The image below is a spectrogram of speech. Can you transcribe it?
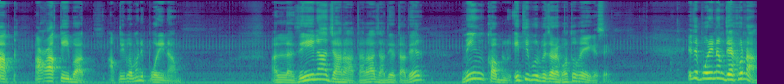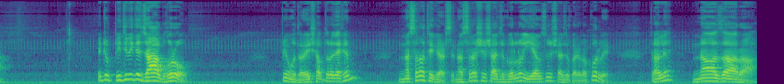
আক, আকিবাত। আকিবা মানে পরিণাম। আল্লাহ জিনা যারা, তারা, যাদের, তাদের মিন কবলু ইতিপূর্বে যারা গত হয়ে গেছে। এতে পরিণাম দেখো না, একটু পৃথিবীতে যা ঘোরো। প্রেমতারা এই শব্দটা দেখেন। নাসারা থেকে আসছে। নাসারা সে সাহায্য করল, ইয়াংসু সাহায্য করে, বা করবে। তাহলে নজারা,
